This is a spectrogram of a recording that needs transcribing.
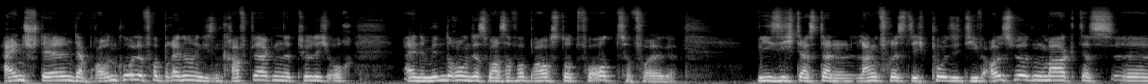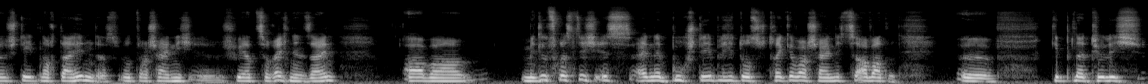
Einstellen der Braunkohleverbrennung in diesen Kraftwerken natürlich auch eine Minderung des Wasserverbrauchs dort vor Ort zur Folge. Wie sich das dann langfristig positiv auswirken mag, das äh, steht noch dahin. Das wird wahrscheinlich äh, schwer zu rechnen sein. Aber mittelfristig ist eine buchstäbliche Durststrecke wahrscheinlich zu erwarten. Äh, gibt natürlich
